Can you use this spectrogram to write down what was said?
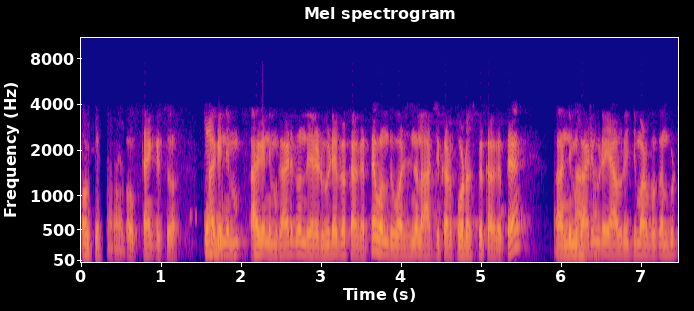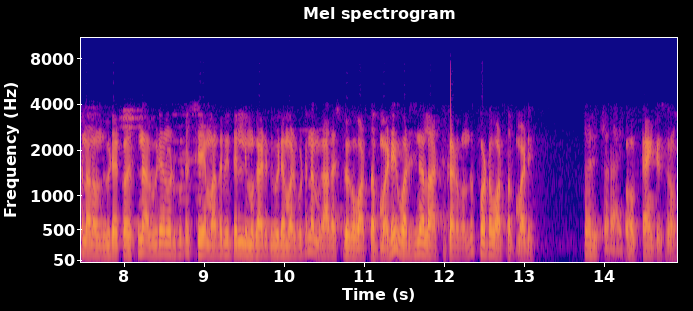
ಓಕೆ ಸರ್ ಆಯಿತು. ಓಕೆ ಥ್ಯಾಂಕ್ ಯು ಸರ್ ಹಾಗೆ ನಿಮ್ಮ ಹಾಗೆ ನಿಮ್ಮ ಗಾಡಿದು ಒಂದು ಎರಡು ವಿಡಿಯೋ ಬೇಕಾಗುತ್ತೆ. ಒಂದು original R C card photos ಬೇಕಾಗುತ್ತೆ. ಆ, ನಿಮ್ಮ ಗಾಡಿ ವಿಡಿಯೋ ಯಾವ ರೀತಿ ಮಾಡ್ಬೇಕು ಅಂದ್ಬಿಟ್ಟು ನಾನು ಒಂದು ವಿಡಿಯೋ ಕಳಿಸ್ತೀನಿ. ಆ ವಿಡಿಯೋ ನೋಡ್ಬಿಟ್ಟು ಸೇಮ್ ಅದೇ ರೀತಿಯಲ್ಲಿ ನಿಮ್ಮ ಗಾಡಿದು ವಿಡಿಯೋ ಮಾಡಿಬಿಟ್ಟು ನಮ್ಗೆ ಆದಷ್ಟು ಬೇಗ ವಾಟ್ಸಪ್ ಮಾಡಿ. ಒರಿಜಿನಲ್ ಆರ್ ಸಿ ಕಾರ್ಡ್ ಒಂದು ಫೋಟೋ ವಾಟ್ಸಪ್ ಮಾಡಿ. ಸರಿ ಸರ್ ಆಯ್ತು. Okay thank you sir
